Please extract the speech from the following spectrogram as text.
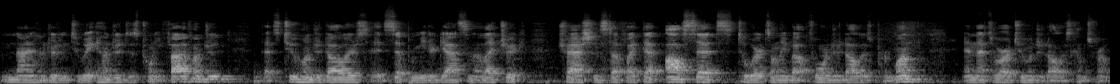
nine hundred and two eight hundred is twenty-five hundred. That's two hundred dollars. It's separate meter gas and electric, trash and stuff like that. Offsets to where it's only about four hundred dollars per month, and that's where our two hundred dollars comes from.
